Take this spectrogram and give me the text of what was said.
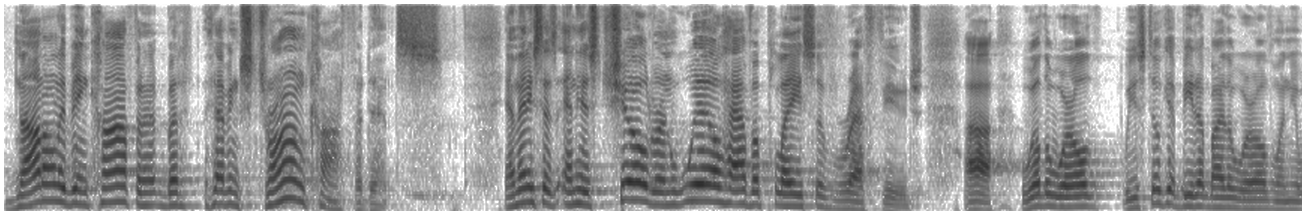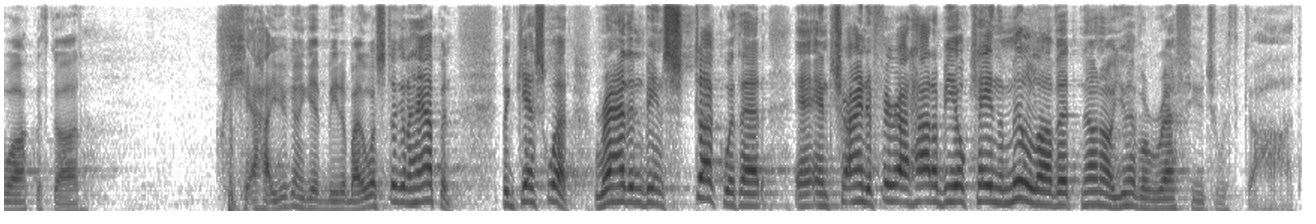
not only being confident, but having strong confidence. And then he says, and his children will have a place of refuge. Uh, will the world, will you still get beat up by the world when you walk with God? Yeah, you're going to get beat up by. What's still going to happen? But guess what? Rather than being stuck with that and, and trying to figure out how to be okay in the middle of it, no, no, you have a refuge with God.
